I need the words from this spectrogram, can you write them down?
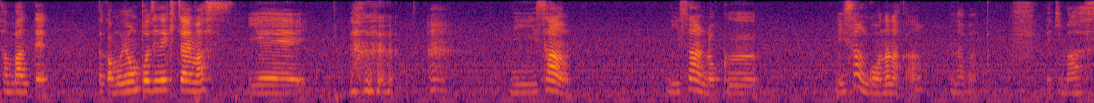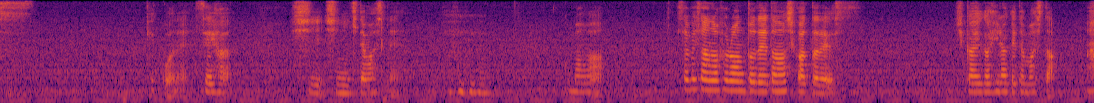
3番手。だからもう4ポジできちゃいます。イエーイ。23 236 2357かな？7番手。できます。結構ね制覇ししに来てますね こんばんは。久々のフロントで楽しかったです。視界が開けてました。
